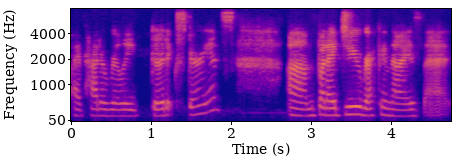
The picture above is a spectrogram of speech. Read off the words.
I've had a really good experience. Um, but I do recognize that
